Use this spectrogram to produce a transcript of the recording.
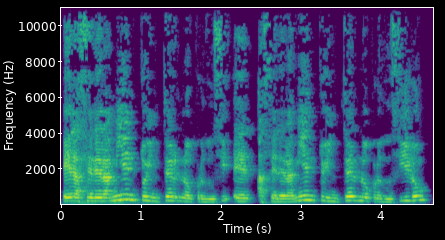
El aceleramiento interno, el aceleramiento interno producido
